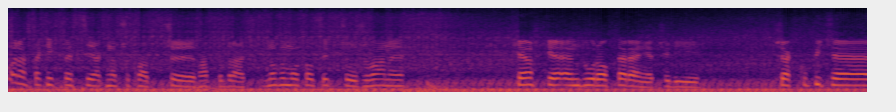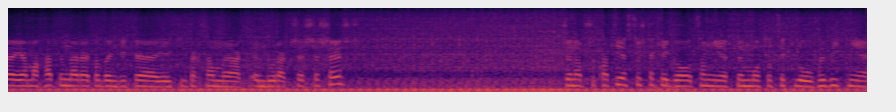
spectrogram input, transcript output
Oraz takie kwestie jak na przykład czy warto brać nowy motocykl czy używany. Ciężkie enduro w terenie, czyli czy jak kupicie Yamaha Tenere to będziecie jeździć tak samo jak Endurak 666 czy na przykład jest coś takiego co mnie w tym motocyklu wybitnie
